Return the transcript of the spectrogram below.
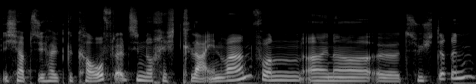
ich habe sie halt gekauft, als sie noch recht klein waren, von einer äh, Züchterin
